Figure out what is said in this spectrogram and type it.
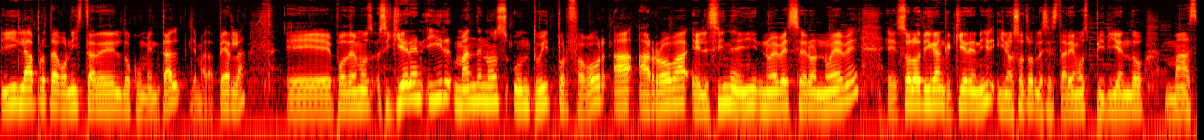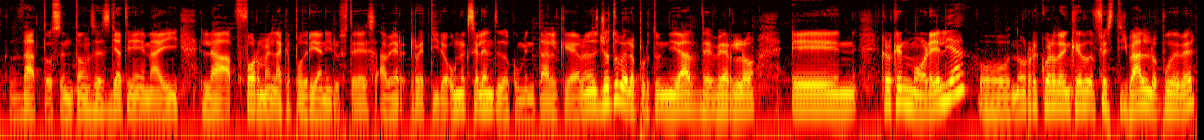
y la protagonista del documental, llamada Perla. Eh, podemos, si quieren ir, mándenos un tweet, por favor, a arroba el cine y 909 eh, solo digan que quieren ir y nosotros les estaremos pidiendo más datos. Entonces ya tienen ahí la forma en la que podrían ir ustedes a ver Retiro. Un excelente documental que al menos yo tuve la oportunidad de verlo en, creo que en Morelia, o no recuerdo en qué festival lo pude ver.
